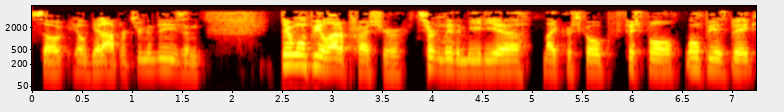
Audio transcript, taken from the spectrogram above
so he'll get opportunities, and there won't be a lot of pressure. Certainly, the media, microscope, fishbowl won't be as big.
